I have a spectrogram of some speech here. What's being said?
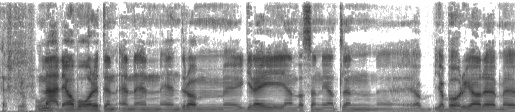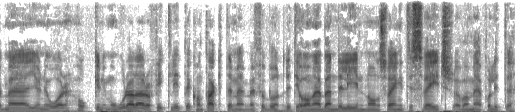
efter att få? Nej det har varit en, en, en, en drömgrej ända sedan egentligen eh, jag, jag började med, med juniorhockeyn i Mora där och fick lite kontakter med, med förbundet. Jag var med Bendelin någon sväng till Schweiz och var med på lite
